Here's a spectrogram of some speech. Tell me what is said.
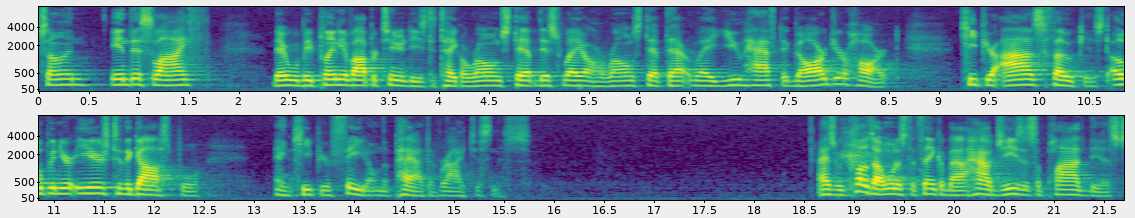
Son, in this life, there will be plenty of opportunities to take a wrong step this way or a wrong step that way. You have to guard your heart, keep your eyes focused, open your ears to the gospel, and keep your feet on the path of righteousness. As we close, I want us to think about how Jesus applied this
